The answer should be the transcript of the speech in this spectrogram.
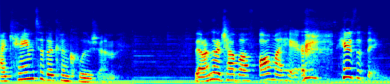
I came to the conclusion that i'm gonna chop off all my hair. Here's the thing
